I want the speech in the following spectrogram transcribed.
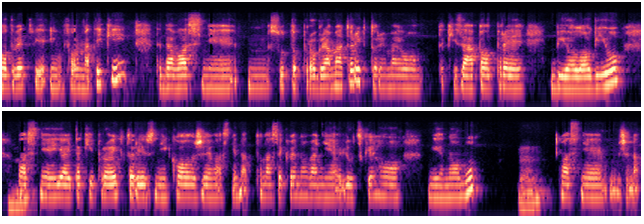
odvetvie informatiky, teda vlastne m, mm, sú to programátori, ktorí majú taký zápal pre biológiu. Mm. Vlastne je aj taký projekt, ktorý vznikol, že vlastne na to nasekvenovanie ľudského genómu, mm. vlastne, že na,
